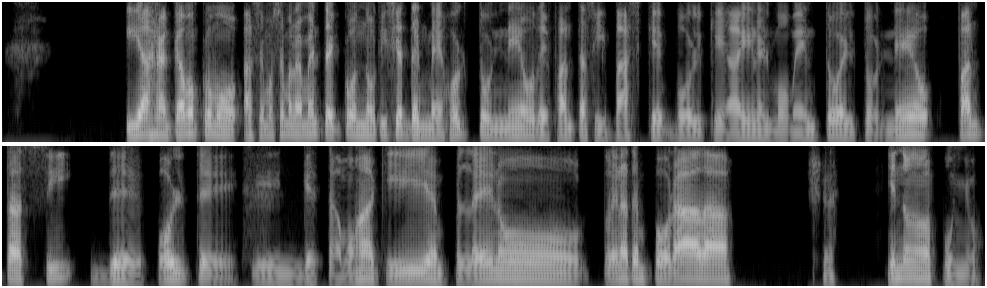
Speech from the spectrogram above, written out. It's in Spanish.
y arrancamos como hacemos semanalmente con noticias del mejor torneo de fantasy basketball que hay en el momento, el torneo Fantasy Deporte sí. que estamos aquí en pleno, plena temporada, yéndonos los puños.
